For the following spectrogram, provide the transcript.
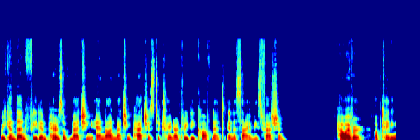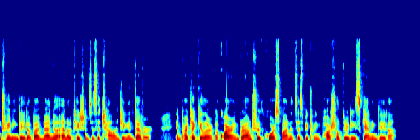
We can then feed in pairs of matching and non-matching patches to train our 3D ConvNet in a Siamese fashion. However, obtaining training data by manual annotations is a challenging endeavor. In particular, acquiring ground truth correspondences between partial 3D scanning data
